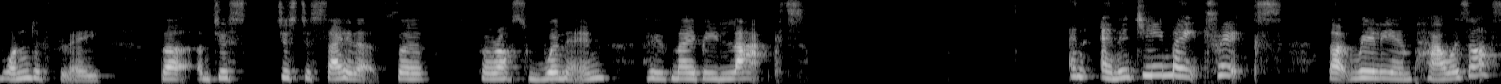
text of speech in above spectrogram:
wonderfully. But just just to say that for, for us women who've maybe lacked an energy matrix that really empowers us,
